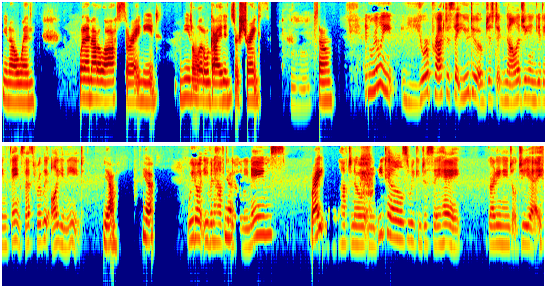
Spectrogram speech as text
You know, when when I'm at a loss or I need need a little guidance or strength. Mm-hmm. So. And really, your practice that you do of just acknowledging and giving thanks, that's really all you need. Yeah. Yeah. We don't even have to yeah. know any names right? have to know any details. We can just say, hey, guardian angel, GA.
